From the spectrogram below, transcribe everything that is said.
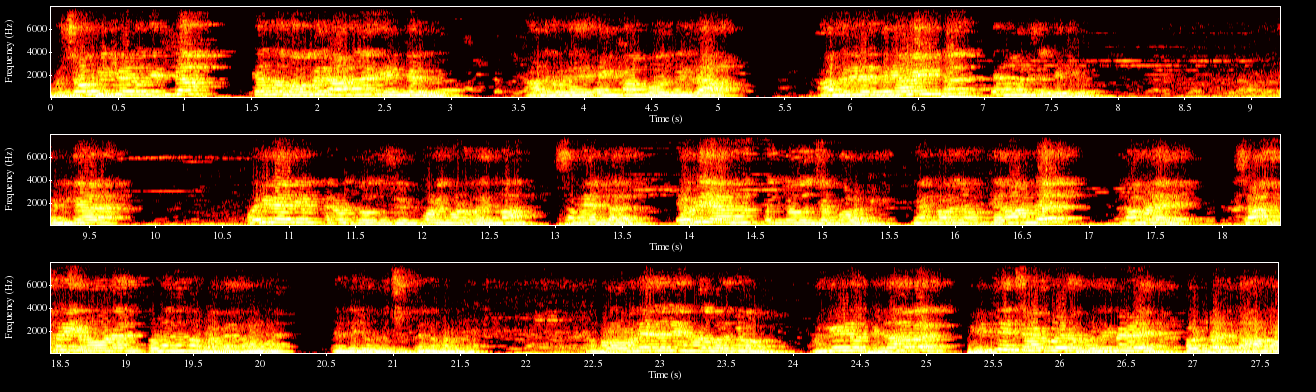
പ്രശോഭിക്കേണ്ടതില്ല എന്ന തോന്നലാണ് എങ്കിൽ അതിവിടെ ഏക്കാൻ പോകുന്നില്ല. അതിനെതിരായിട്ട് ജനങ്ങൾ ചിന്തിക്കും. എനിക്ക് ഒരു കാര്യം എന്നോട് ചോദിച്ചു. ഇപ്പോൾ ഇങ്ങോട്ട് വരുന്ന സമയത്ത് എവിടെയാണ് എന്ന് ചോദിച്ചപ്പോൾ ഞാൻ പറഞ്ഞു ഏതാണ്ട് നമ്മുടെ ശാസ്ത്രീയ റോഡ് തുടങ്ങുന്ന ഭാഗത്താണ് എന്ന് ചോദിച്ചു എന്ന് പറഞ്ഞു. അപ്പോൾ ഉടനെ തന്നെ എന്നോട് പറഞ്ഞു അങ്ങയുടെ പിതാവ് പി ടി ചാക്കോയുടെ പ്രതിമയുടെ തൊട്ടടുത്താണോ?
